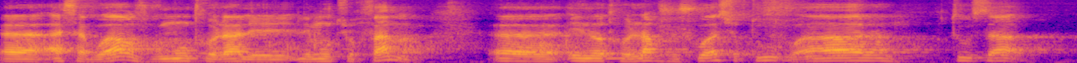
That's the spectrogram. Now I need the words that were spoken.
euh, à savoir. Je vous montre là les, montures femmes et notre large choix surtout. Voilà, tout ça,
